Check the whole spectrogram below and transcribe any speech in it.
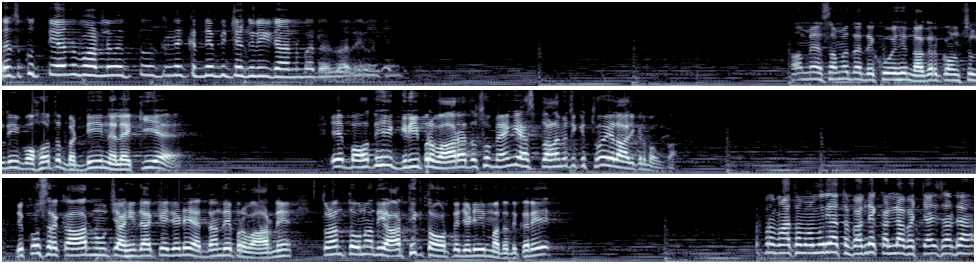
ਬਸ ਕੁੱਤਿਆਂ ਨੂੰ ਮਾਰ ਲਓ ਇੱਥੋਂ ਜਿਹੜੇ ਕਿੰਨੇ ਵੀ ਜੰਗਲੀ ਜਾਨਵਰ ਆ ਸਾਰੇ। ਹਾਂ ਮੈਂ ਸਮਝਦਾ ਦੇਖੋ ਇਹ ਨਗਰ ਕੌਂਸਲ ਦੀ ਬਹੁਤ ਵੱਡੀ ਨਲਾਇਕੀ ਹੈ। ਇਹ ਬਹੁਤ ਹੀ ਗਰੀਬ ਪਰਿਵਾਰ ਹੈ ਦੱਸੋ ਮਹਿੰਗੇ ਹਸਪਤਾਲਾਂ ਵਿੱਚ ਕਿੱਥੋਂ ਇਲਾਜ ਕਰਵਾਊਗਾ? ਦੇਖੋ ਸਰਕਾਰ ਨੂੰ ਚਾਹੀਦਾ ਕਿ ਜਿਹੜੇ ਐਦਾਂ ਦੇ ਪਰਿਵਾਰ ਨੇ ਤੁਰੰਤ ਉਹਨਾਂ ਦੀ ਆਰਥਿਕ ਤੌਰ ਤੇ ਜਿਹੜੀ ਮਦਦ ਕਰੇ। ਪ੍ਰਮਾਤਮਾ ਮੁਰੇ ਹੱਥ ਬੰਦੇ ਕੱਲਾ ਬੱਚਾ ਹੀ ਸਾਡਾ।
